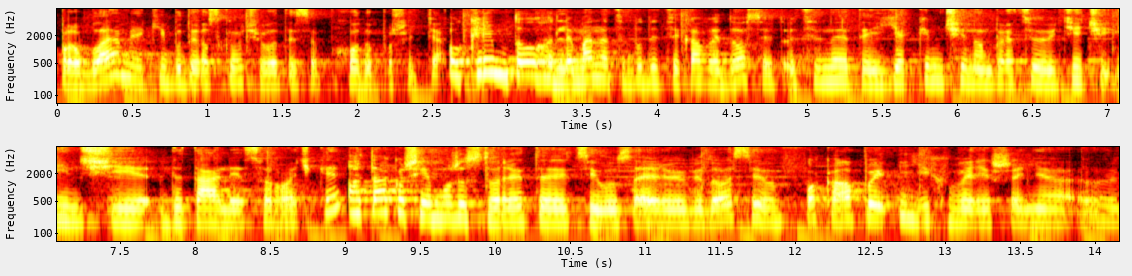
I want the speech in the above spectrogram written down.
проблем, який буде розкручуватися по ходу пошиття. Окрім того, для мене це буде цікавий досвід оцінити, яким чином працюють ті чи інші деталі сорочки. А також я можу створити цілу серію відосів, факапи і їх вирішення. Е,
